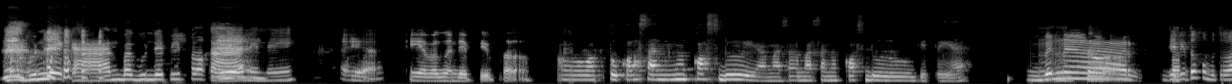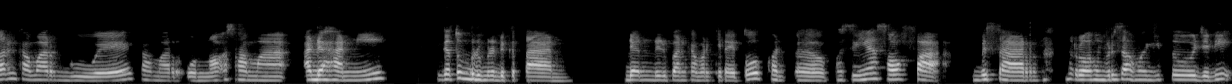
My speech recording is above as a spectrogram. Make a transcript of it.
Bagunde kan, Bagunde people kan ini. iya iya bagus deh people Oh, waktu kosan ngekos dulu ya, masa-masa ngekos dulu gitu ya. Bener. Jadi tuh kebetulan kamar gue, kamar Uno sama ada Hani, kita tuh bener-bener deketan. Dan di depan kamar kita itu eh, posisinya sofa besar, ruang bersama gitu. Jadi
